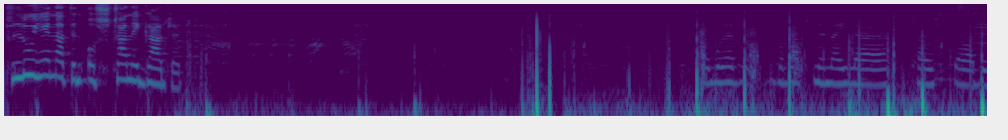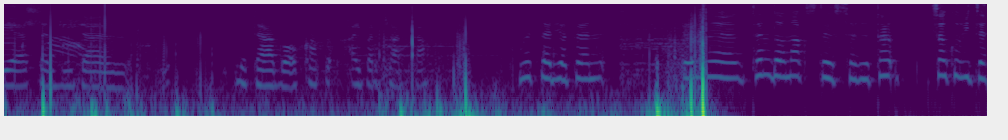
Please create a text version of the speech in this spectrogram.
Pluję na ten oszczany gadżet. W ogóle zobaczmy na ile strzał załaduje Sandy ten do tego hyper- hypercharka. W ogóle serio ten ten, ten to jest serio ta, całkowite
